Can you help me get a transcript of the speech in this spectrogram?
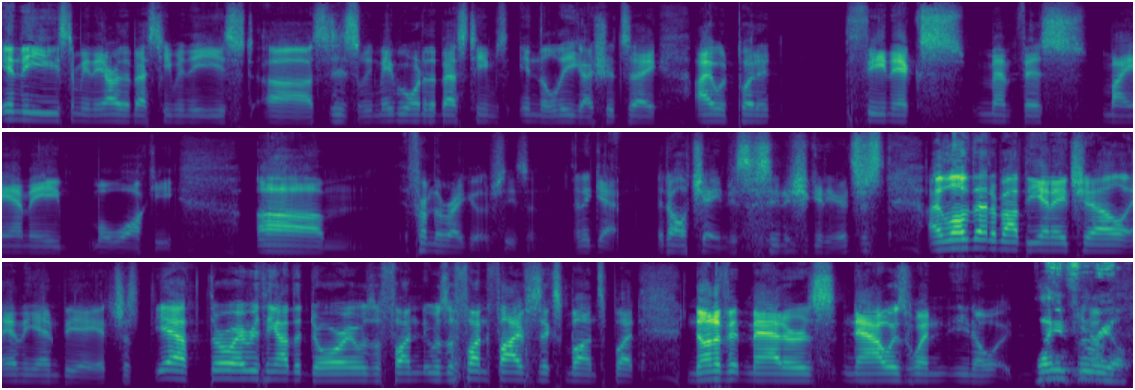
in the East. I mean, they are the best team in the East uh, statistically. Maybe one of the best teams in the league, I should say. I would put it Phoenix, Memphis, Miami, Milwaukee. Um, from the regular season. And again, it all changes as soon as you get here. It's just I love that about the NHL and the NBA. It's just yeah, throw everything out the door. It was a fun it was a fun 5 6 months, but none of it matters. Now is when, you know, playing for you know, real.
